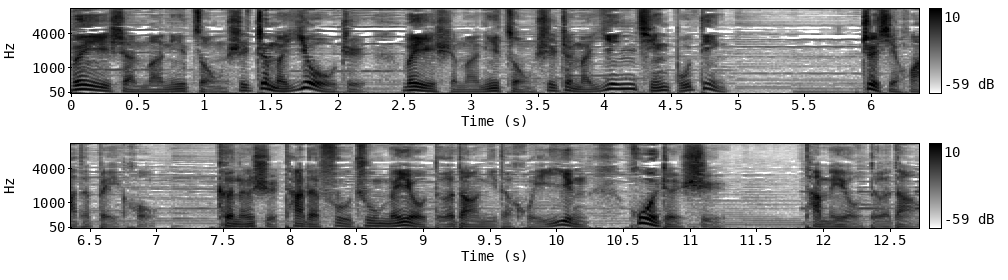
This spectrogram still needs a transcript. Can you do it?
为什么你总是这么幼稚？为什么你总是这么阴晴不定？这些话的背后，可能是他的付出没有得到你的回应，或者是他没有得到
